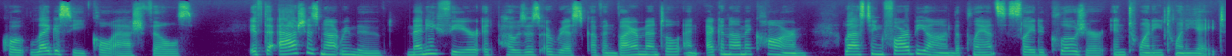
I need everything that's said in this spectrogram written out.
quote, legacy coal ash fills. If the ash is not removed, many fear it poses a risk of environmental and economic harm lasting far beyond the plant's slated closure in 2028.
